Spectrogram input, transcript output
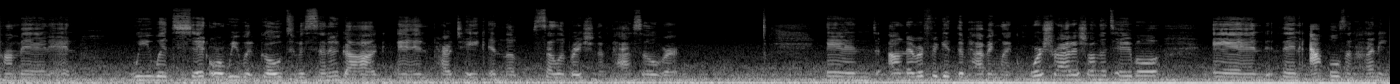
come in and we would sit or we would go to a synagogue and partake in the celebration of Passover and I'll never forget them having like horseradish on the table and then apples and honey.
